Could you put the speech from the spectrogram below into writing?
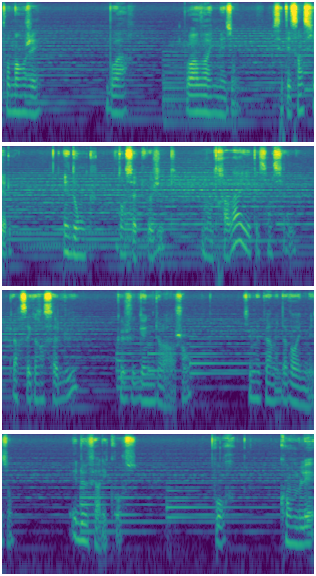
pour manger, boire, pour avoir une maison, c'est essentiel. Et donc, dans cette logique, mon travail est essentiel, car c'est grâce à lui que je gagne de l'argent qui me permet d'avoir une maison et de faire les courses pour combler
